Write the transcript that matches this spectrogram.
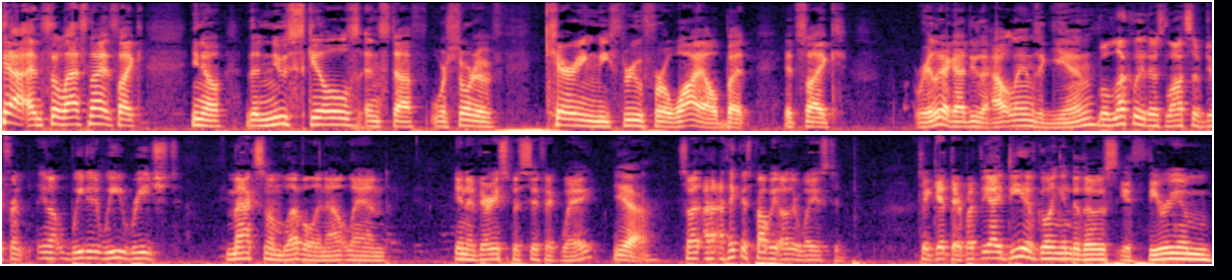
yeah, and so last night it's like, you know, the new skills and stuff were sort of carrying me through for a while, but it's like, really, I got to do the Outlands again? Well, luckily there's lots of different. You know, we did we reached maximum level in Outland in a very specific way. Yeah, So I, I think there's probably other ways to to get there. But the idea of going into those Ethereum,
